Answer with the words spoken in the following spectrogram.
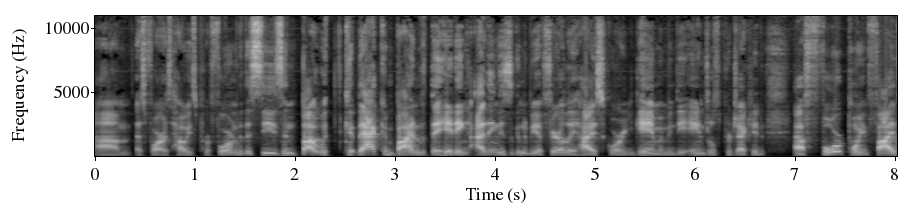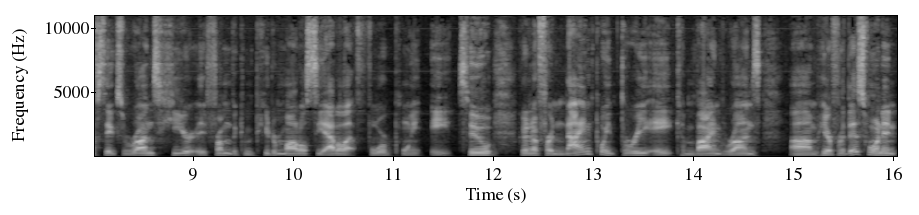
um, as far as how he's performed this season. But with that combined with the hitting, I think this is going to be a fairly high scoring game. I mean, the Angels projected at 4.56 runs here from the computer model, Seattle at 4.82, good enough for 9.38 combined runs um, here for this one. And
